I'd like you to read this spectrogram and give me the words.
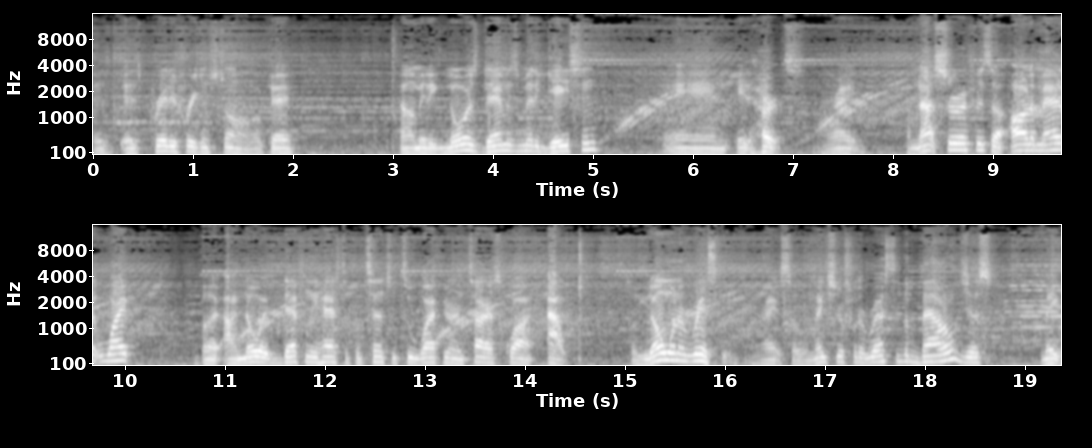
It's, it's pretty freaking strong, okay? Um, it ignores damage mitigation, and it hurts, alright? I'm not sure if it's an automatic wipe, but I know it definitely has the potential to wipe your entire squad out. So you don't want to risk it, alright? So make sure for the rest of the battle, just Make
